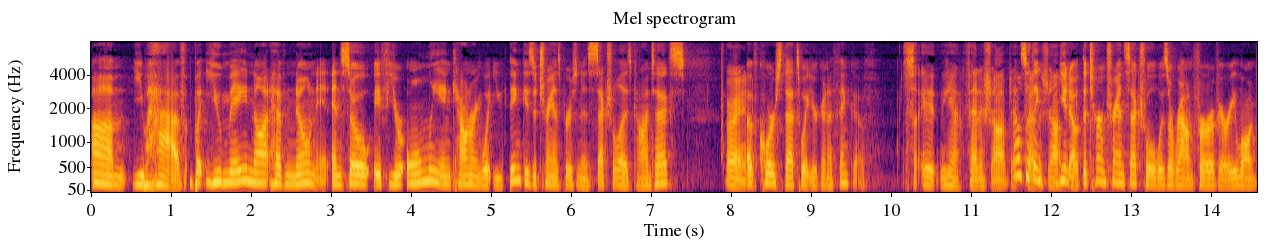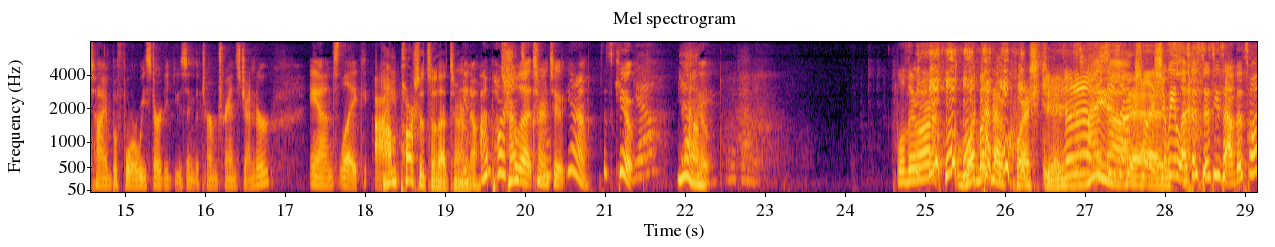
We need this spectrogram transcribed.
Um, you have, but you may not have known it. And so, if you're only encountering what you think is a trans person in sexualized context, right. of course, that's what you're going to think of. So it, yeah, fetish object. I also think fetish you know the term transsexual was around for a very long time before we started using the term transgender, and like I, I'm partial to that term. you know, I'm partial to that term too. Yeah, it's cute. Yeah, Yeah. Well, there are What kind of question? no, no, is this is actually- this? Should we let the sissies have this one?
